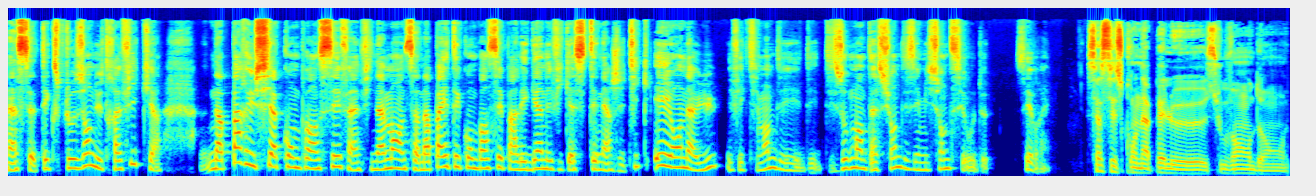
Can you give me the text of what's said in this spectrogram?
ben, cette explosion du trafic n'a pas réussi à compenser, enfin finalement, ça n'a pas été compensé par les gains d'efficacité énergétique et on a eu effectivement des, des augmentations des émissions de CO2. C'est vrai. Ça, c'est ce qu'on appelle euh, souvent dans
